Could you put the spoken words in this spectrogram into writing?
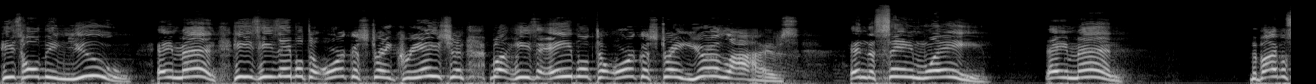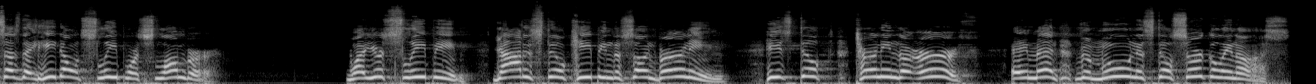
He's holding you. Amen. He's, he's able to orchestrate creation, but He's able to orchestrate your lives in the same way. Amen. The Bible says that He don't sleep or slumber. While you're sleeping, God is still keeping the sun burning. He's still turning the earth. Amen. The moon is still circling us.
